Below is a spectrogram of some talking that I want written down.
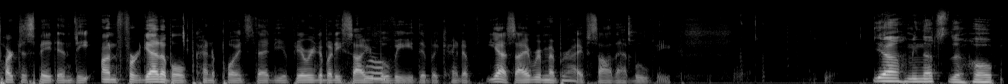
participate in the unforgettable kind of points that if everybody saw your Well- movie, they would kind of yes, I remember I saw that movie. yeah, I mean that's the hope.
